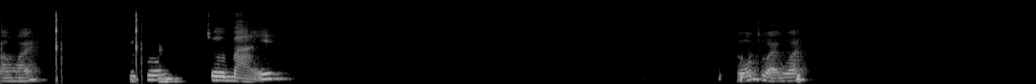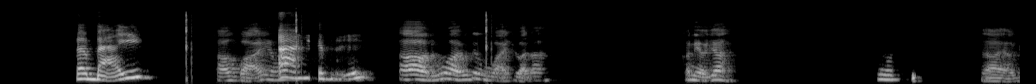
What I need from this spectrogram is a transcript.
bằng mấy? Bốn. Trừ bảy. 4 trừ 7 bằng mấy là bảy. Ờ 7 đúng không? À là bảy. Ờ đúng rồi cái 7 chuẩn rồi. Con hiểu chưa? Ừ. rồi ok.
